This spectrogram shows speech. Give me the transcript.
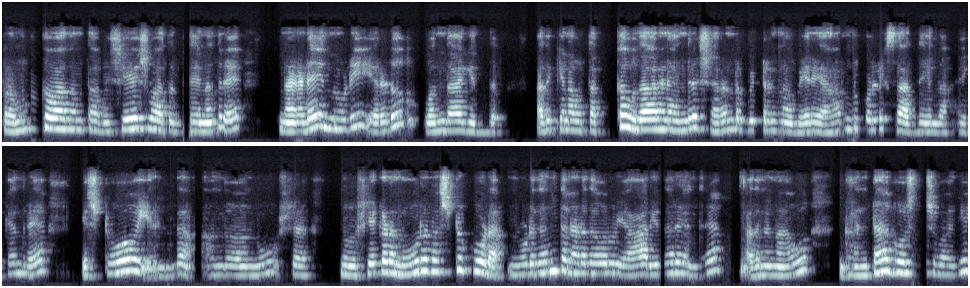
ಪ್ರಮುಖವಾದಂತಹ ವಿಶೇಷವಾದದ್ದೇನಂದ್ರೆ ನಡೆ ನುಡಿ ಎರಡು ಒಂದಾಗಿದ್ದು ಅದಕ್ಕೆ ನಾವು ತಕ್ಕ ಉದಾಹರಣೆ ಅಂದ್ರೆ ಶರಣರು ಬಿಟ್ರೆ ನಾವು ಬೇರೆ ಯಾರನ್ನು ಕೊಡ್ಲಿಕ್ಕೆ ಸಾಧ್ಯ ಇಲ್ಲ. ಯಾಕಂದ್ರೆ ಎಷ್ಟೋ ಎಲ್ಲ ಒಂದು ನೂ ಶೇಕಡ ನೂರರಷ್ಟು ಕೂಡ ನುಡಿದಂತೆ ನಡೆದವರು ಯಾರಿದ್ದಾರೆ ಅಂದ್ರೆ ಅದನ್ನ ನಾವು ಘಂಟಾಘೋಷವಾಗಿ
